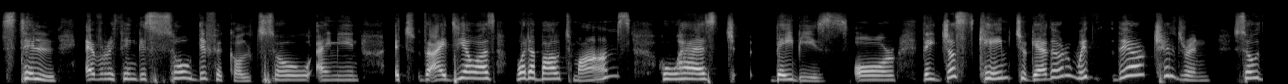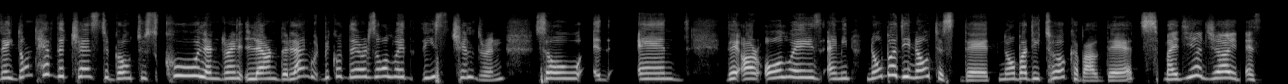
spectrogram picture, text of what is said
Still everything is so difficult. So i mean the idea was what about moms who has ch- babies? Or they just came together with their children. So they don't have the chance to go to school and re- learn the language because there's always these children. So and they are always, I mean, nobody noticed that, nobody talk about that. My dear Joy, es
